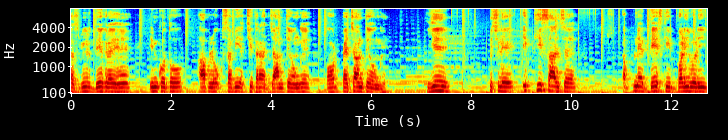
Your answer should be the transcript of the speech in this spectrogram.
तस्वीर देख रहे हैं। इनको तो आप लोग सभी अच्छी तरह जानते होंगे और पहचानते होंगे। ये पिछले 21 साल से अपने देश की बड़ी बड़ी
